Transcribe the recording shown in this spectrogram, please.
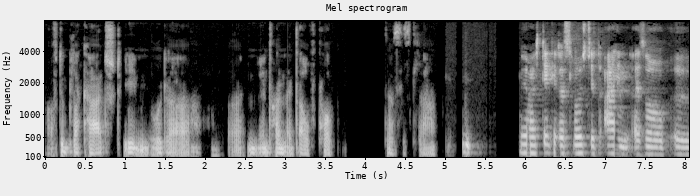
auf dem Plakat stehen oder äh, im Internet aufpoppen. Das ist klar. Ja, ich denke, das leuchtet ein. Also äh,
